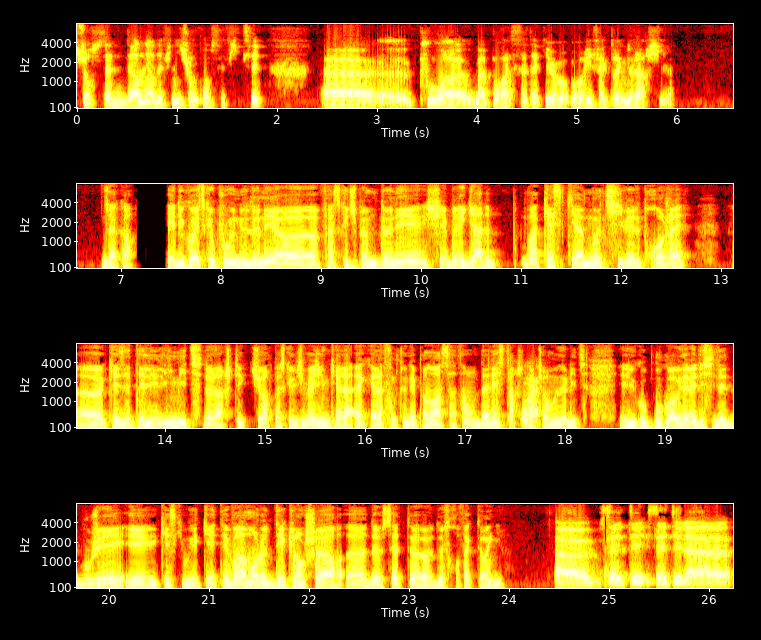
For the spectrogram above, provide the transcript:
sur cette dernière définition qu'on s'est fixé euh, pour, euh, bah, pour s'attaquer au, refactoring de l'archi. D'accord. Et du coup, est-ce que vous pouvez nous donner, euh, enfin, est-ce que tu peux me donner chez Brigade, bah, qu'est-ce qui a motivé le projet? Euh, quelles étaient les limites de l'architecture Parce que j'imagine qu'elle a, qu'elle a fonctionné pendant un certain nombre d'années, cette architecture monolithe. Et du coup, pourquoi vous avez décidé de bouger et qu'est-ce qui, qui, a été vraiment le déclencheur euh, de, cette, euh, de ce refactoring? Euh, ça a été, ça a été la,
